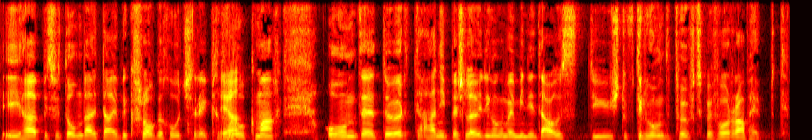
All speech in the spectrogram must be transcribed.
Ich habe etwas für die Umwelt da, ich bin geflogen, Kurzstreckenflug Ja. gemacht. Und äh, dort habe ich Beschleunigung, wenn mich nicht alles täuscht, auf 350, bevor er abhebt.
